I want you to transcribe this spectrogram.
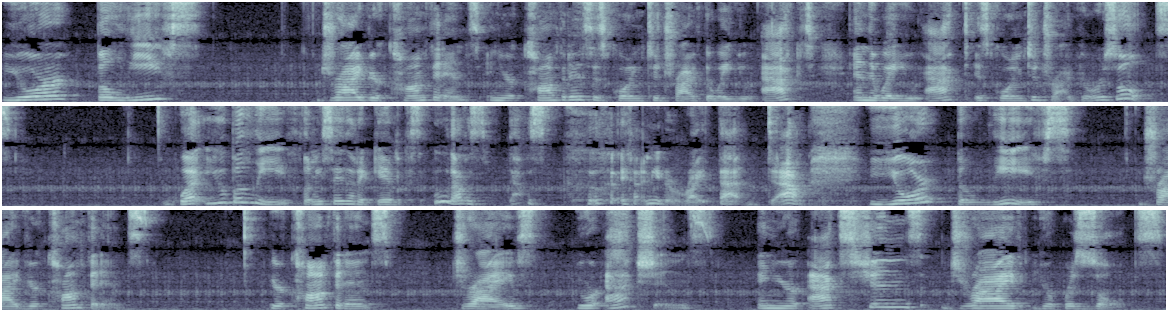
Your beliefs drive your confidence, and your confidence is going to drive the way you act, and the way you act is going to drive your results. What you believe, let me say that again because ooh, that was that was good. I need to write that down. Your beliefs drive your confidence. Your confidence drives your actions, and your actions drive your results.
